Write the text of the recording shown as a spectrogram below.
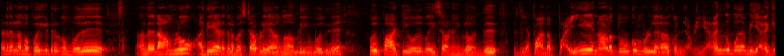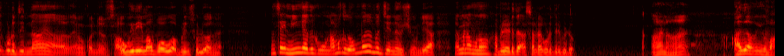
இடத்துல நம்ம போய்கிட்டு இருக்கும்போது அந்த நாமளும் அதே இடத்துல பஸ் ஸ்டாப்பில் இறங்கணும் அப்படிங்கும்போது ஒரு பாட்டியோ ஒரு வயசானவங்களோ வந்து அப்போ அந்த பையனால் தூக்க முடியல. கொஞ்சம் அப்படி இறங்கும் போது அப்படி இறக்கி கொடுத்தீங்கன்னா கொஞ்சம் சௌகரியமாக போகும் அப்படின்னு சொல்லுவாங்க. சரி நீங்கள் அதுக்கு நமக்கு ரொம்ப ரொம்ப சின்ன விஷயம் இல்லையா? நம்ம என்ன பண்ணுவோம்? அப்படியே எடுத்து அசல்ட்டாக கொடுத்துட்டு போய்டும். ஆனால் அது அவங்க வா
